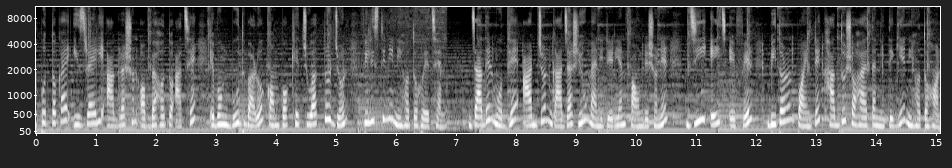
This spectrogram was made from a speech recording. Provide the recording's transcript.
উপত্যকায় ইসরায়েলি আগ্রাসন অব্যাহত আছে এবং বুধবারও কমপক্ষে চুয়াত্তর জন ফিলিস্তিনি নিহত হয়েছেন, যাদের মধ্যে আটজন গাজা হিউম্যানিটেরিয়ান ফাউন্ডেশনের জিএইচএফ এর বিতরণ পয়েন্টে খাদ্য সহায়তা নিতে গিয়ে নিহত হন।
